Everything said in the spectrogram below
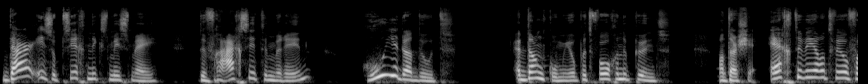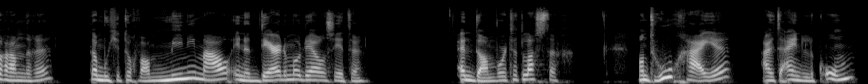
Daar is op zich niks mis mee. De vraag zit er maar in hoe je dat doet. En dan kom je op het volgende punt. Want als je echt de wereld wil veranderen, dan moet je toch wel minimaal in het derde model zitten. En dan wordt het lastig. Want hoe ga je uiteindelijk om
